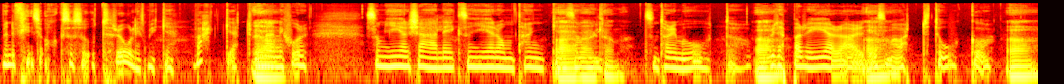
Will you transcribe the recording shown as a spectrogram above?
Men det finns ju också så otroligt mycket vackert med Ja. människor. Som ger kärlek, som ger omtanke, ja, som, verkligen. som tar emot och Ja. reparerar det som har varit tok. Och Ja.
